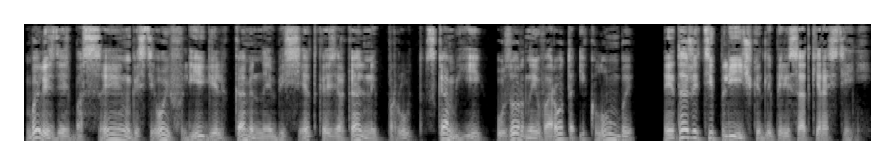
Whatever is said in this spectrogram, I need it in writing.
Были здесь бассейн, гостевой флигель, каменная беседка, зеркальный пруд, скамьи, узорные ворота и клумбы, и даже тепличка для пересадки растений.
